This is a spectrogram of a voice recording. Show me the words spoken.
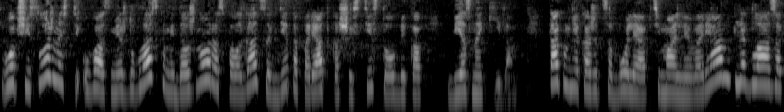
в общей сложности у вас между глазками должно располагаться где-то порядка 6 столбиков без накида. Так, мне кажется, более оптимальный вариант для глазок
